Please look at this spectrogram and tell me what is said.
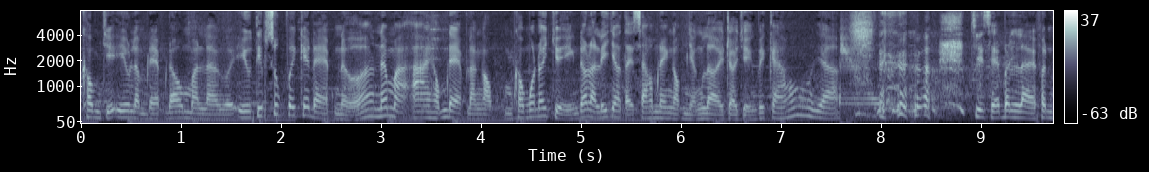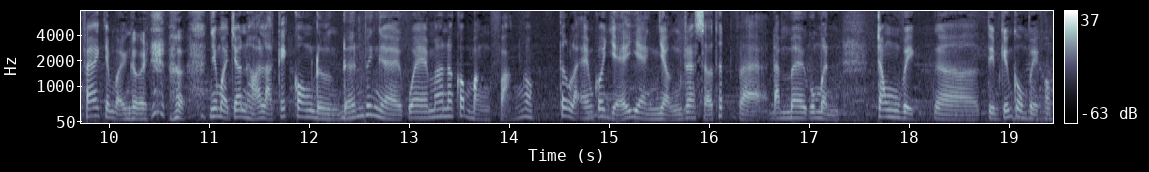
không chỉ yêu làm đẹp đâu mà là người yêu tiếp xúc với cái đẹp nữa. Nếu mà ai không đẹp là ngọc không có nói chuyện. Đó là lý do tại sao hôm nay ngọc nhận lời trò chuyện với cáo. Yeah. Dạ. chia sẻ bên lề phân phát cho mọi người. Nhưng mà cho anh hỏi là cái con đường đến với nghề của em á nó có bằng phẳng không? Tức là em có dễ dàng nhận ra sở thích và đam mê của mình trong việc uh, tìm kiếm công việc không?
